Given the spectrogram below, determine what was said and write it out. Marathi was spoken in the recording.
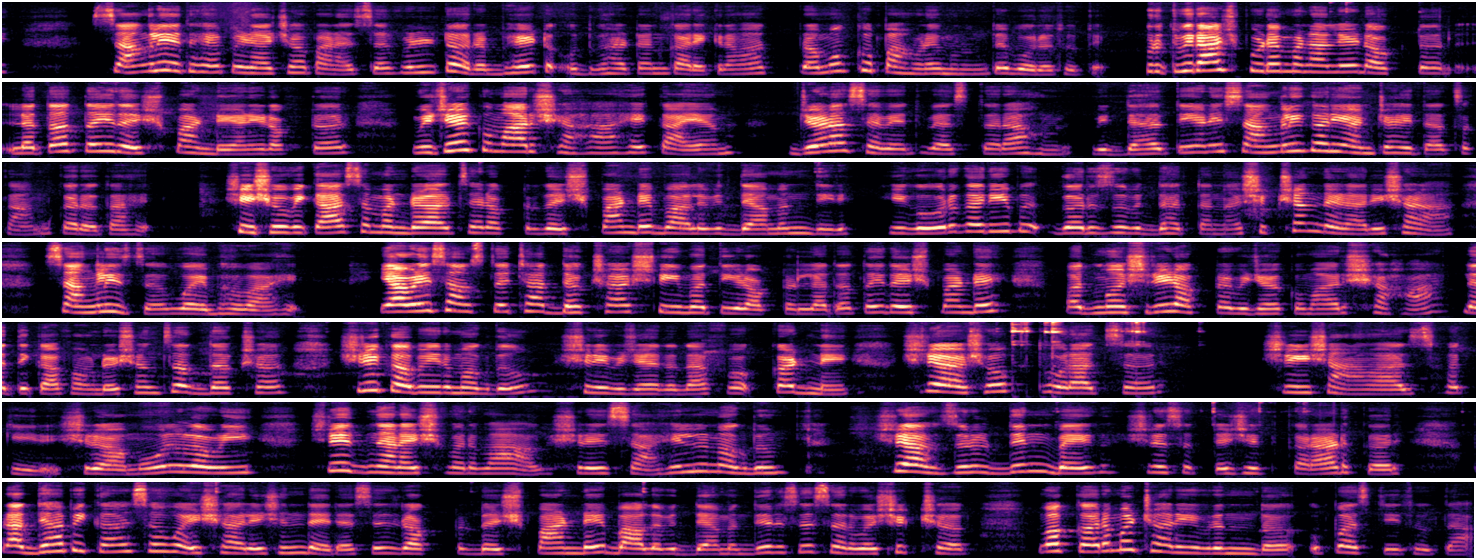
सांगली येथे पिण्याच्या पाण्याचं फिल्टर भेट उद्घाटन कार्यक्रमात प्रमुख पाहुणे म्हणून ते बोलत होते. पृथ्वीराज पुढे म्हणाले डॉक्टर लताताई देशपांडे आणि डॉक्टर विजयकुमार शहा हे कायम जनसेवेत व्यस्त राहून विद्यार्थी आणि सांगलीकर यांच्या हिताचं काम करत आहेत. शिशु विकास मंडळाचे डॉक्टर देशपांडे बालविद्या मंदिर ही गोरगरीब गरजू विद्यार्थ्यांना शिक्षण देणारी शाळा सांगलीचं वैभव आहे. यावेळी संस्थेच्या अध्यक्षा श्रीमती डॉक्टर लताताई देशपांडे पद्मश्री डॉक्टर विजयकुमार शहा लतिका फाउंडेशनचे अध्यक्ष श्री कबीर मगदूम श्री विजयदादा कडणे श्री अशोक थोरात सर श्री शाहनवाज हकीर श्री अमोल गवळी श्री ज्ञानेश्वर वाघ श्री साहिल मगदूम श्री अफजलुद्दीन बेग श्री सत्यजित कराडकर प्राध्यापिका सौ वैशाली शिंदे तसेच डॉक्टर देशपांडे बालविद्या मंदिरचे सर्व शिक्षक व कर्मचारी वृंद उपस्थित होता.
